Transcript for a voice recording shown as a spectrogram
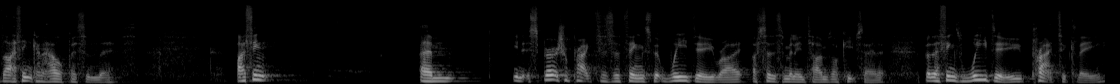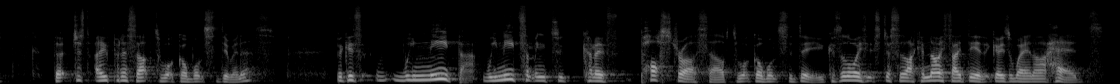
that I think can help us in this. I think um, you know, spiritual practices are things that we do, right? I've said this a million times, I'll keep saying it. But they're things we do practically that just open us up to what God wants to do in us. Because we need that. We need something to kind of posture ourselves to what God wants to do, because otherwise it's just like a nice idea that goes away in our heads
